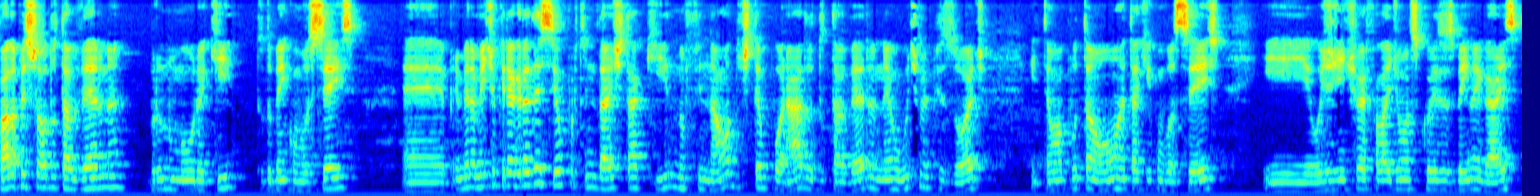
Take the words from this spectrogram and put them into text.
Fala pessoal do Taverna, Bruno Moura aqui, tudo bem com vocês? É, primeiramente eu queria agradecer a oportunidade de estar aqui no final de temporada do Taverna, né, o último episódio. Então é uma puta honra estar aqui com vocês e hoje a gente vai falar de umas coisas bem legais,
